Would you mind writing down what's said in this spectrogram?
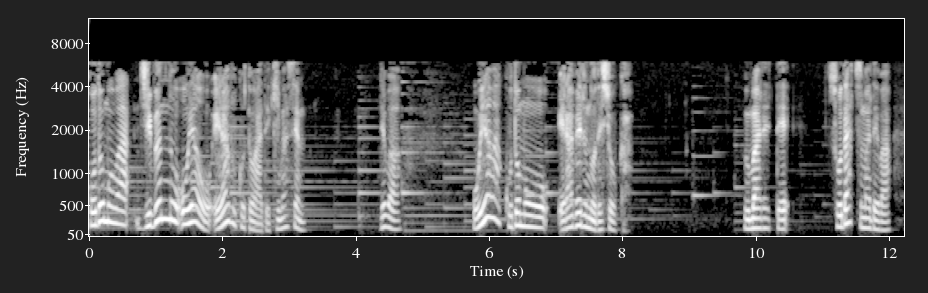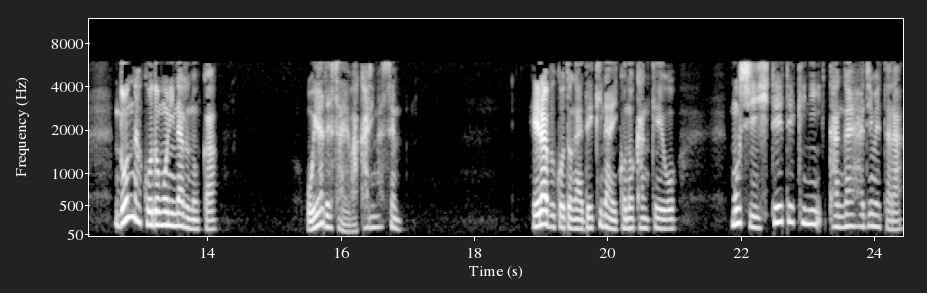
子供は自分の親を選ぶことはできません。では、親は子供を選べるのでしょうか？生まれて育つまではどんな子供になるのか、親でさえわかりません。選ぶことができないこの関係を、もし否定的に考え始めたら、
